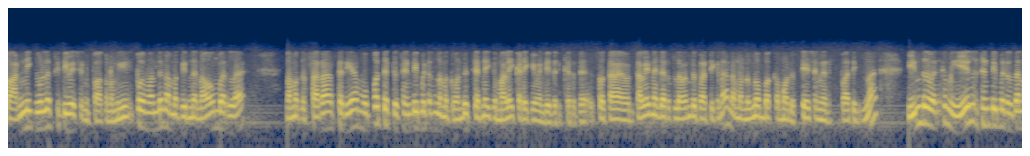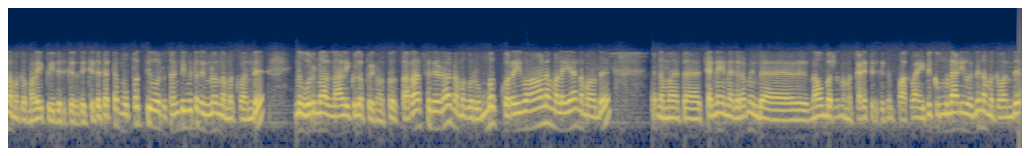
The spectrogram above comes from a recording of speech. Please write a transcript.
ஸோ அன்னைக்கு உள்ள சுச்சுவேஷன் பார்க்கணும். இப்போ வந்து நமக்கு இந்த நவம்பர்ல நமக்கு சராசரியா முப்பத்தெட்டு சென்டிமீட்டர் நமக்கு வந்து சென்னைக்கு மழை கிடைக்க வேண்டியது இருக்கிறது. ஸோ தலைநகரத்துல வந்து பாத்தீங்கன்னா நம்ம நுங்கம்பாக்கமோட ஸ்டேஷன் எடுத்து பாத்தீங்கன்னா இன்று வரைக்கும் ஏழு சென்டிமீட்டர் தான் நமக்கு மழை பெய்து இருக்கிறது கிட்டத்தட்ட முப்பத்தி ஒரு சென்டிமீட்டர் இன்னும் நமக்கு வந்து இன்னும் ஒரு நாள் நாளைக்குள்ள போயிடும். ஸோ சராசரியோட நமக்கு ரொம்ப குறைவான மழையா நம்ம வந்து நம்ம த- சென்னை நகரம் இந்த நவம்பர்ல நமக்கு கிடைச்சிருக்குதுன்னு பார்க்கலாம். இதுக்கு முன்னாடி வந்து நமக்கு வந்து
